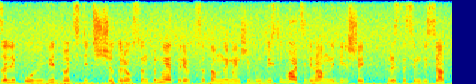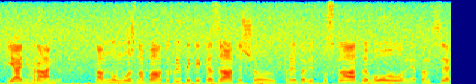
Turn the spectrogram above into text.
залікові. Від 24 см, це там найменший був 220 грам, найбільший 375 грамів. там ну, можна багато критики казати, що треба відпускати головня, там все.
